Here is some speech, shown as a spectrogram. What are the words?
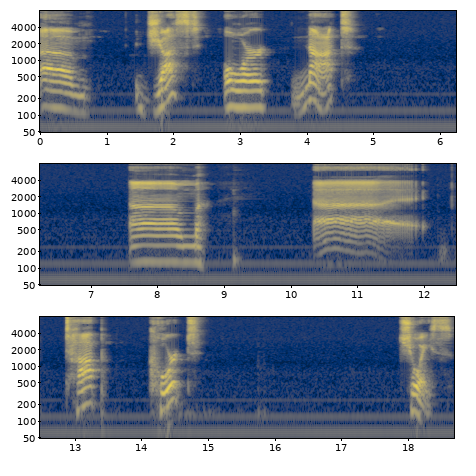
um, just or not. Um. Uh, top court choice.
